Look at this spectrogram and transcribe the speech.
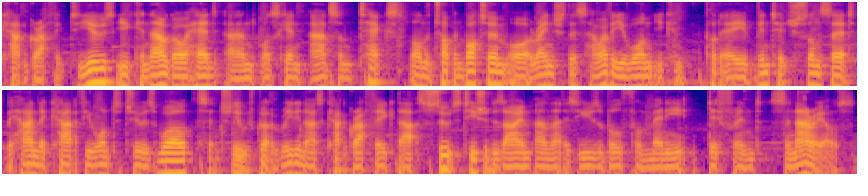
cat graphic to use. You can now go ahead and once again add some text on the top and bottom or arrange this however you want. You can put a vintage sunset behind the cat if you wanted to as well. Essentially, we've got a really nice cat graphic that suits t-shirt design and that is usable for many different scenarios.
